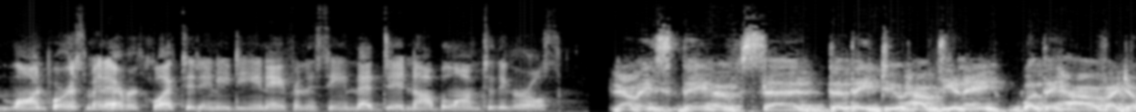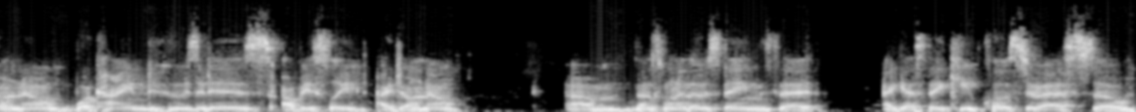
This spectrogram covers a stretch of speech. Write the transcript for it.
law enforcement ever collected any DNA from the scene that did not belong to the girls? Now they they have said that they do have DNA. What they have, I don't know. What kind, whose it is, obviously, I don't know. Um, that's one of those things that I guess they keep close to vest, so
